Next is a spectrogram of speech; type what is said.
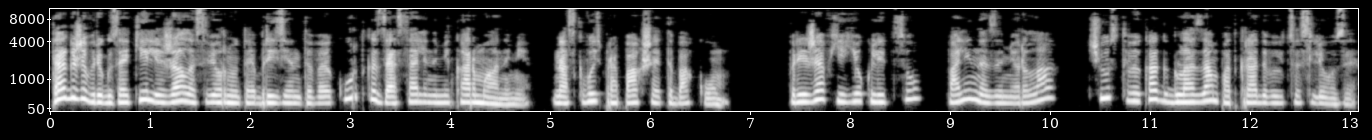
Также в рюкзаке лежала свернутая брезентовая куртка с засаленными карманами, насквозь пропахшая табаком. Прижав ее к лицу, Полина замерла, чувствуя, как к глазам подкрадываются слезы.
